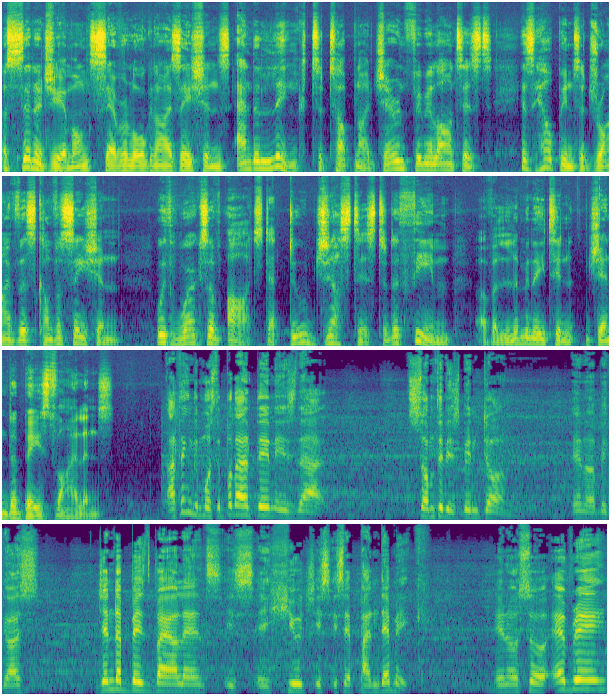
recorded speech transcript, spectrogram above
A synergy among several organizations and a link to top Nigerian female artists is helping to drive this conversation with works of art that do justice to the theme of eliminating gender-based violence. I think the most important thing is that something is being done, you know, because gender-based violence is a huge, it's, it's a pandemic, you know, so every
